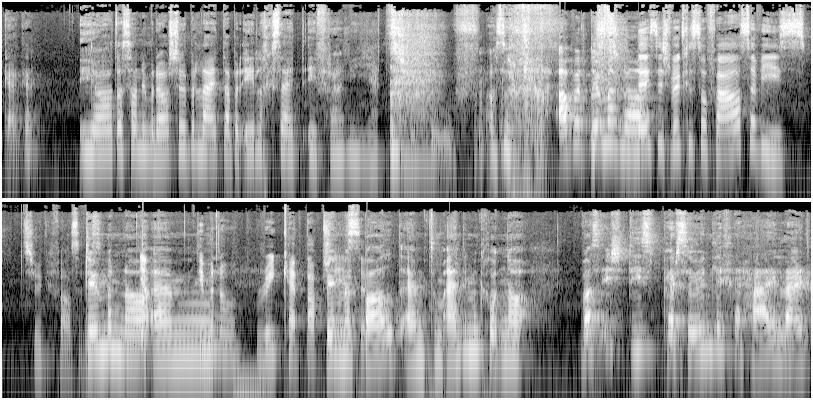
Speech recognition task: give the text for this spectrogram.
dagegen. Ja, das habe ich mir auch schon überlegt, aber ehrlich gesagt, ich freue mich jetzt schon drauf. Also, Aber tun wir noch, nein, es ist wirklich so phasenweise. Wirklich phasenweise. tun wir noch, Ja, ähm, wir noch Recap Wenn wir abschließen. bald ähm, zum Ende kommen, noch, was ist dein persönliche Highlight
